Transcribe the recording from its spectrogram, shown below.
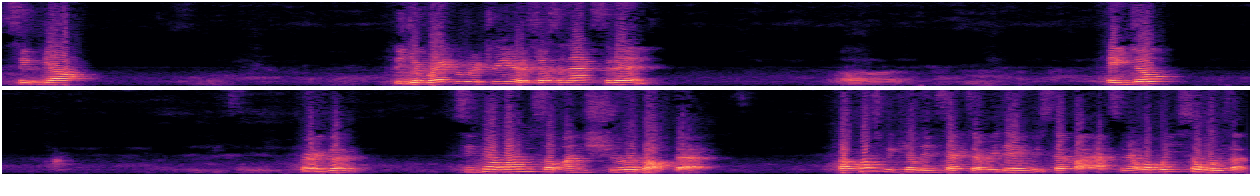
Singpyo? Did you break a retreat or it's just an accident? Uh, Angel? Very good. Singpyo, why are you so unsure about that? Of course we kill insects every day, we step by accident. What were you so always like,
